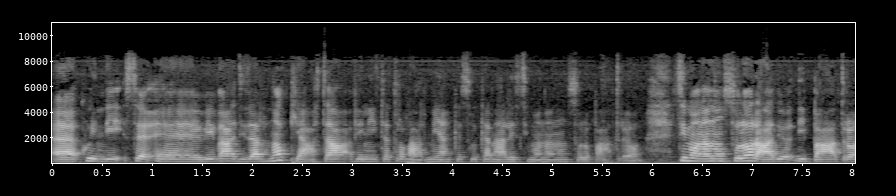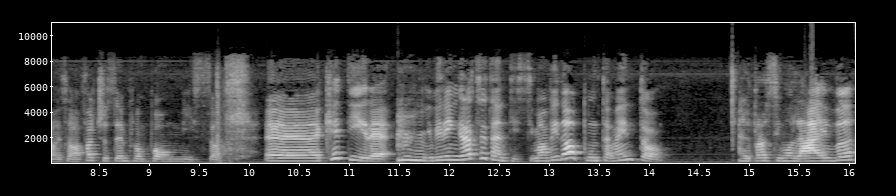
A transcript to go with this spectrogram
eh, quindi se eh, vi va di dare un'occhiata venite a trovarmi anche sul canale Simona Non Solo Patreon, Simona Non Solo Radio di Patreon, insomma faccio sempre un po' un misto. Eh, che dire, vi ringrazio tantissimo, vi do appuntamento al prossimo live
